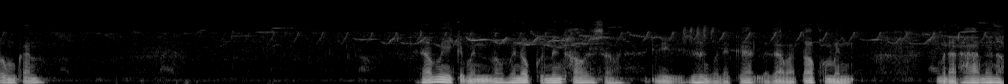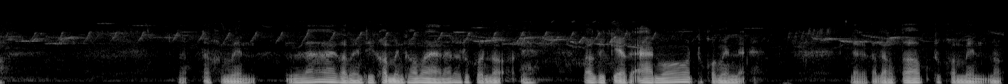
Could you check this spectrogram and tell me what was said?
ลงกันถ้ามีก็เป็นน้องไม่นกคนนึงเขาสาวนี่เรื่องบรรยากาศแล้วก็มาตอบคอมเมนต์บรรดาทานด้วยเนาะตอบคอมเมนต์ไล่คอมเมนต์ที่คอมเมนต์เข้ามานะทุกคนเนาะเนี่ยเราคือแก้วก็อ่านหมดทุกคอมเมนต์แหละแล้วก็กำลังตอบทุกคอมเมนต์เนาะ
